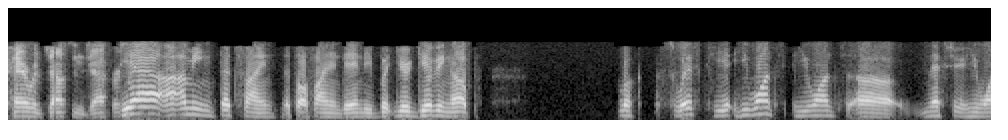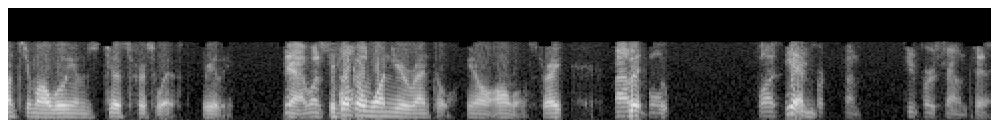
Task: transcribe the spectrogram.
pair with Justin Jefferson. Yeah, I mean that's fine. That's all fine and dandy. But you're giving up. Look, Swift. He he wants he wants uh next year. He wants Jamaal Williams just for Swift. Really. Yeah, it. It's like a one year rental. You know, almost right. But, plus yeah. two first, round, two first round picks.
